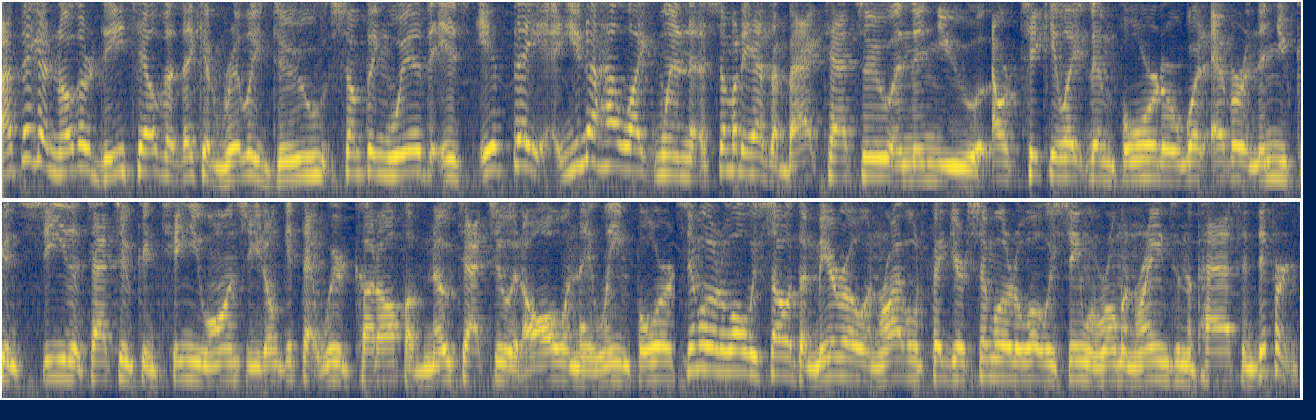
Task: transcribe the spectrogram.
I think another detail that they could really do something with is if they, you know how like when somebody has a back tattoo and then you articulate them forward or whatever and then you can see the tattoo continue on so you don't get that weird cutoff of no tattoo at all when they lean forward. Similar to what we saw with the Miro Unrivaled figure, similar to what we've seen with Roman Reigns in the past and different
